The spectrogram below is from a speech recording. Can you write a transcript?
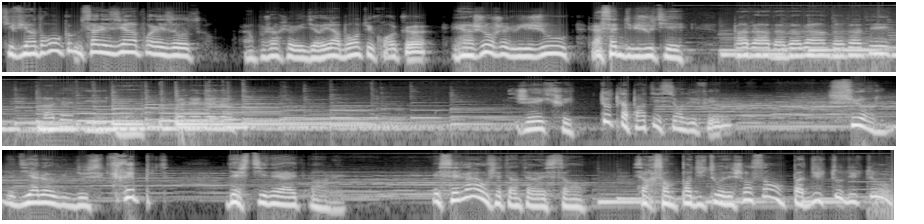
qui viendront comme ça les uns pour les autres. Alors pour Jacques, ça lui dit rien, bon, tu crois que... Et un jour, je lui joue la scène du bijoutier. J'ai écrit toute la partition du film sur les dialogues du script destiné à être parlé. Et c'est là où c'est intéressant. Ça ressemble pas du tout à des chansons, pas du tout, du tout.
